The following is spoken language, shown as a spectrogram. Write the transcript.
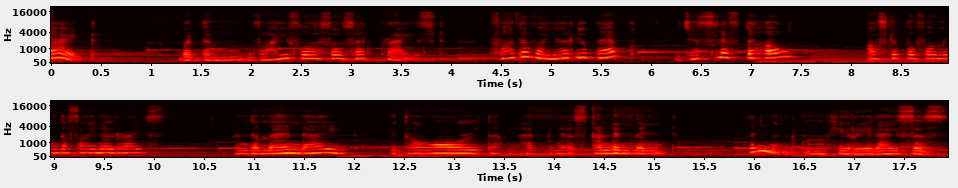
died. But the wife was so surprised. Father, why are you back? Just left the house after performing the final rites. And the man died with all the happiness, contentment. Then um, he realizes,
